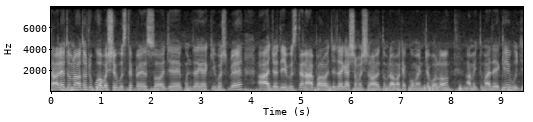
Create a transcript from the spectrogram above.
তাহলে তোমরা অতটুকু অবশ্যই বুঝতে পেরেছ যে কোন জায়গায় কি বসবে। আর যদি বুঝতে না পারো যে জায়গায় সমস্যা হয়, তোমরা আমাকে কমেন্টে বলো, আমি তোমাদেরকে বুঝি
